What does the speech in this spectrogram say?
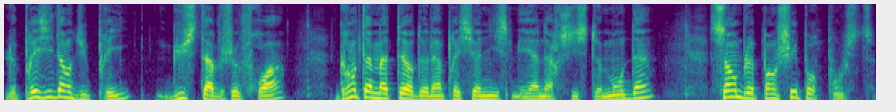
le président du prix, Gustave Geoffroy, grand amateur de l'impressionnisme et anarchiste mondain, semble pencher pour Proust.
